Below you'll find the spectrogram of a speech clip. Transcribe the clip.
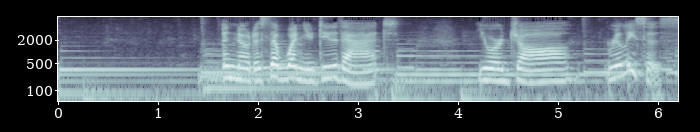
and notice that when you do that, your jaw releases.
